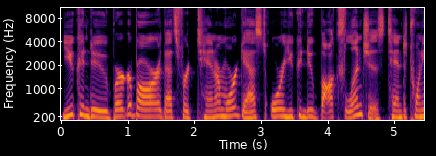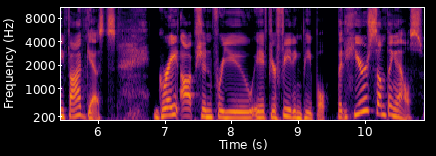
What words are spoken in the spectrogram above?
You can do burger bar, that's for 10 or more guests, or you can do box lunches, 10 to 25 guests. Great option for you if you're feeding people. But here's something else.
